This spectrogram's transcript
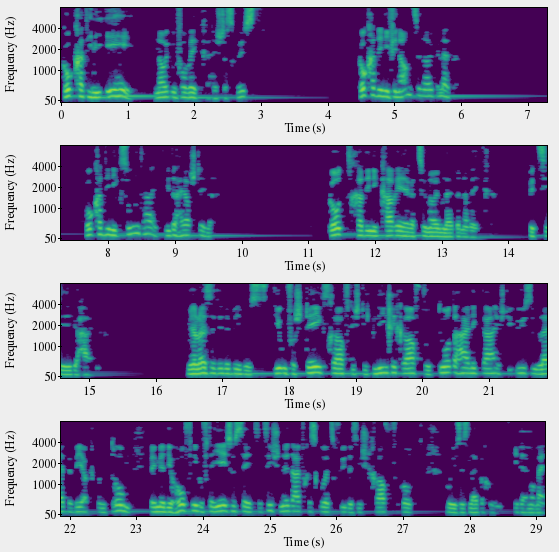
Gott kann deine Ehe neu auferwecken. Hast du das gewusst? Gott kann deine Finanzen neu beleben. Gott kann deine Gesundheit wiederherstellen. Gott kann deine Karriere zu neuem Leben erwecken. Beziehungen heilen. Wir lesen in der Bibel, die Auferstehungskraft ist die gleiche Kraft, die durch den Heiligen Geist in unserem Leben wirkt. Und darum, wenn wir die Hoffnung auf den Jesus setzen, es ist nicht einfach ein gutes Gefühl, es ist die Kraft von Gott, wo unser Leben kommt, in dem Moment.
